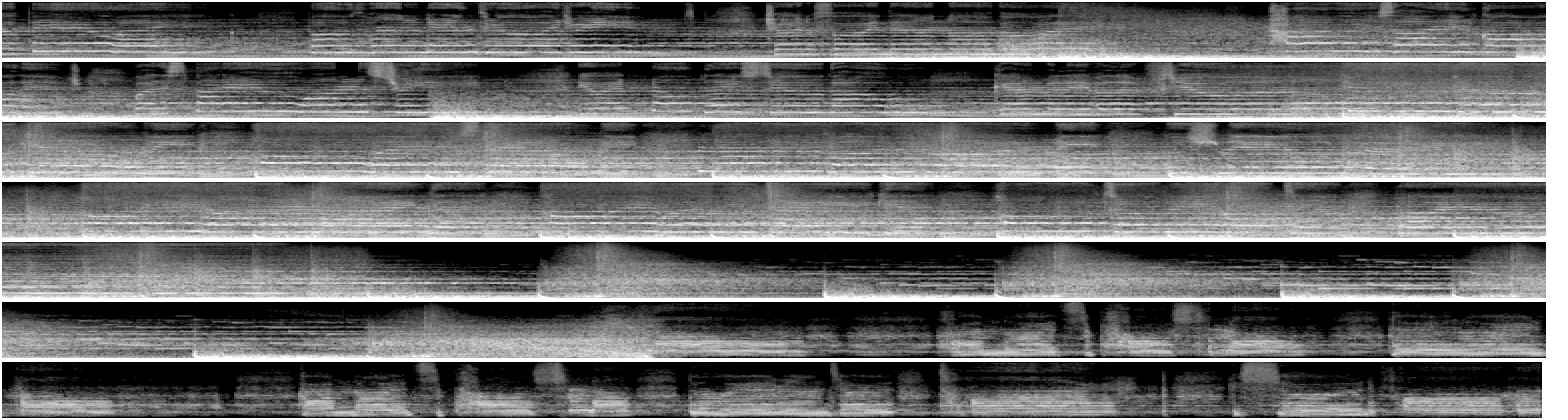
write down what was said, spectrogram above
supposed Supposed to know that we're intertwined You should have fallen hold of your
